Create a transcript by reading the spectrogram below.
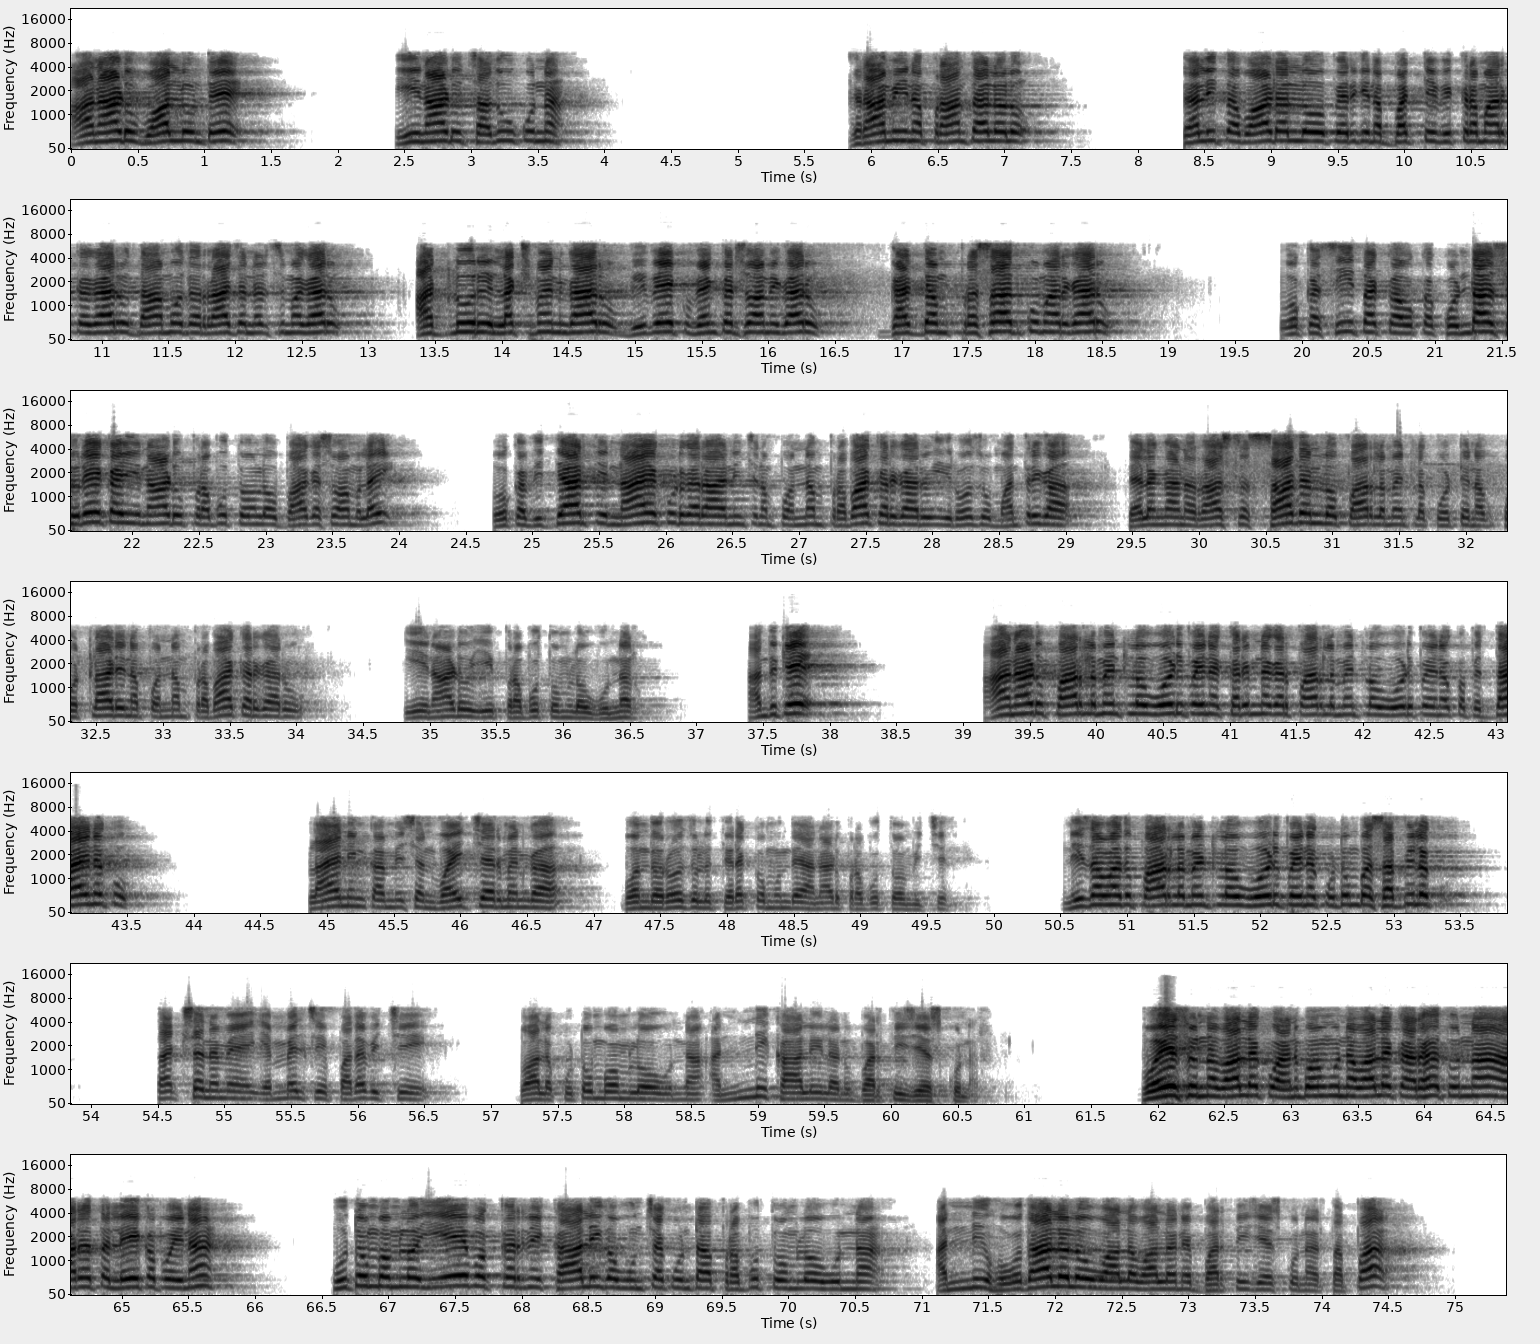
ఆనాడు వాళ్ళుంటే ఈనాడు చదువుకున్న గ్రామీణ ప్రాంతాలలో దళిత వాడల్లో పెరిగిన బట్టి విక్రమార్క గారు దామోదర్ రాజనరసింహ గారు అడ్లూరి లక్ష్మణ్ గారు వివేక్ వెంకటస్వామి గారు గడ్డం ప్రసాద్ కుమార్ గారు ఒక సీతక్క ఒక కొండా సురేఖ ఈనాడు ప్రభుత్వంలో భాగస్వాములై ఒక విద్యార్థి నాయకుడిగా రాణించిన పొన్నం ప్రభాకర్ గారు ఈరోజు మంత్రిగా తెలంగాణ రాష్ట్ర సాధనలో పార్లమెంట్లో కొట్టిన కొట్లాడిన పొన్నం ప్రభాకర్ గారు ఈనాడు ఈ ప్రభుత్వంలో ఉన్నారు. అందుకే ఆనాడు పార్లమెంట్లో ఓడిపోయిన కరీంనగర్ పార్లమెంట్లో ఓడిపోయిన ఒక పెద్ద ఆయనకు ప్లానింగ్ కమిషన్ వైస్ చైర్మన్గా వంద రోజులు తిరక్కముందే ఆనాడు ప్రభుత్వం ఇచ్చింది. నిజామాబాద్ పార్లమెంట్లో ఓడిపోయిన కుటుంబ సభ్యులకు తక్షణమే ఎమ్మెల్సీ పదవిచ్చి వాళ్ళ కుటుంబంలో ఉన్న అన్ని ఖాళీలను భర్తీ చేసుకున్నారు. వయసున్న వాళ్ళకు అనుభవం ఉన్న వాళ్ళకు అర్హత ఉన్నా అర్హత లేకపోయినా కుటుంబంలో ఏ ఒక్కరిని ఖాళీగా ఉంచకుండా ప్రభుత్వంలో ఉన్న అన్ని హోదాలలో వాళ్ళ వాళ్ళనే భర్తీ చేసుకున్నారు తప్ప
